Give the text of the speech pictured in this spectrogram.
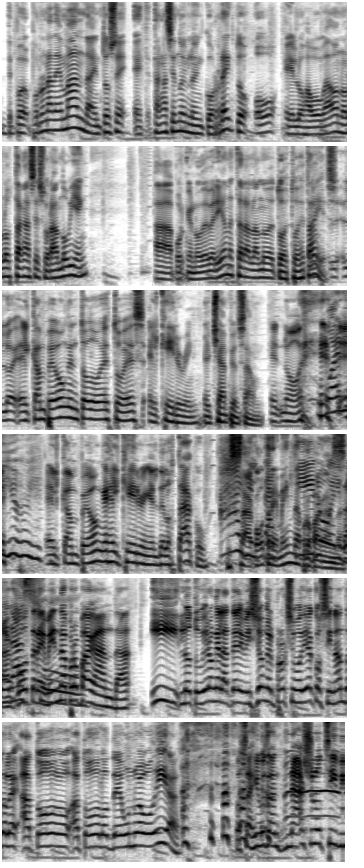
de- por, por una demanda, entonces eh, están haciendo lo incorrecto o eh, los abogados no lo están asesorando bien ah, porque no deberían estar hablando de todos estos detalles. Lo- el campeón en todo esto es el catering. El Champion Sound. Eh, no. What do you mean? El campeón es el catering, el de los tacos. Sacó el tremenda taquero, propaganda. el Sacó tremenda propaganda y lo tuvieron en la televisión el próximo día cocinándole a todo, a todos los de un nuevo día. O sea, he was on national TV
